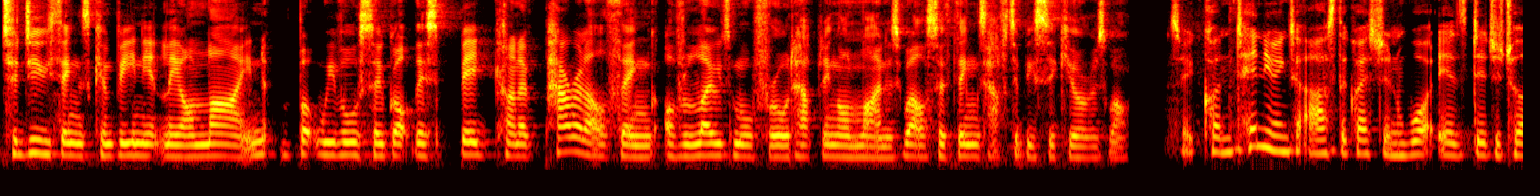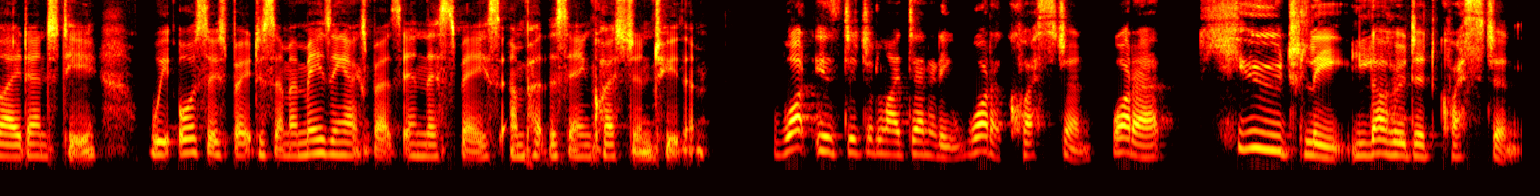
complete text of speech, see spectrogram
to do things conveniently online, but we've also got this big kind of parallel thing of loads more fraud happening online as well. So things have to be secure as well. So, continuing to ask the question, what is digital identity? We also spoke to some amazing experts in this space and put the same question to them. What is digital identity? What a question. What a hugely loaded question.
